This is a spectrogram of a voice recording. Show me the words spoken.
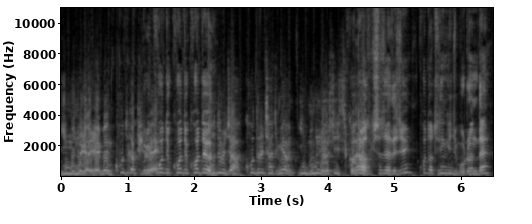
이 문을 열려면 코드가 필요해. 코드 코드 코드 코드를 자. 코드를 찾으면 이 문을 열 수 있을 코드 거야. 어떻게 찾아야 되지? 코드 어떻게 생긴지 모르는데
